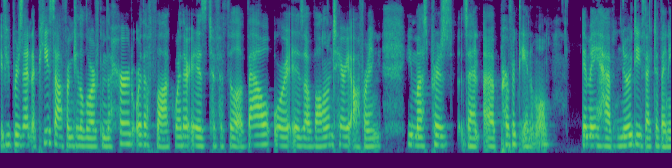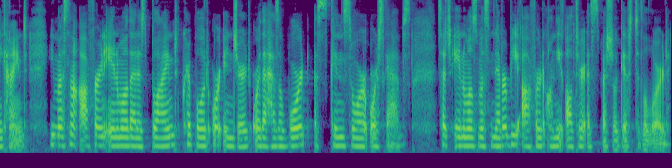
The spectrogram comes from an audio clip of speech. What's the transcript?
If you present a peace offering to the Lord from the herd or the flock, whether it is to fulfill a vow or it is a voluntary offering, you must present a perfect animal. It may have no defect of any kind. You must not offer an animal that is blind, crippled, or injured, or that has a wart, a skin sore, or scabs. Such animals must never be offered on the altar as special gifts to the Lord.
